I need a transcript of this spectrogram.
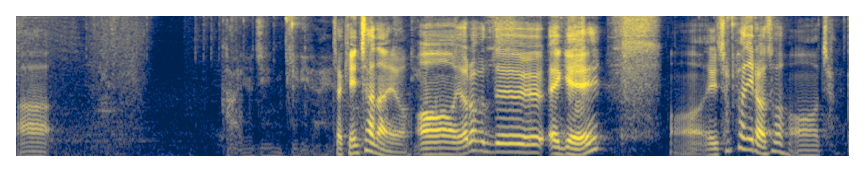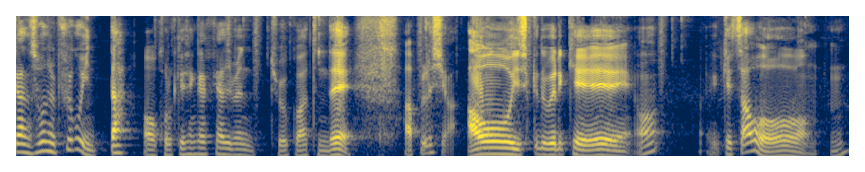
아. 자 괜찮아요. 어 여러분들에게 어 첫 판이라서 어 잠깐 손을 풀고 있다. 어 그렇게 생각하시면 좋을 것 같은데 아 플래시 아우 이 새끼들 왜 이렇게 어 이렇게 싸워? 응?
